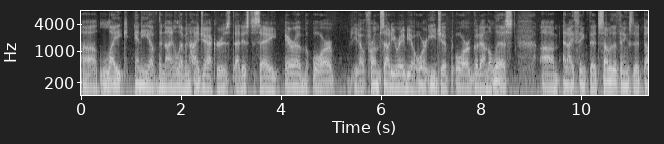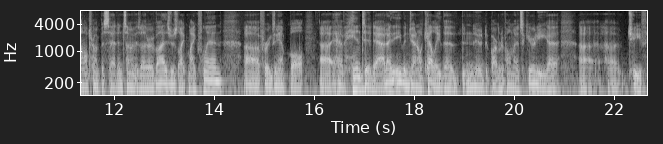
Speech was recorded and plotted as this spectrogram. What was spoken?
uh, like any of the 9 11 hijackers, that is to say, Arab or you know, from Saudi Arabia or Egypt or go down the list, um, and I think that some of the things that Donald Trump has said and some of his other advisors, like Mike Flynn, uh, for example, uh, have hinted at, I even General Kelly, the, the new Department of Homeland Security uh, uh, uh chief,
